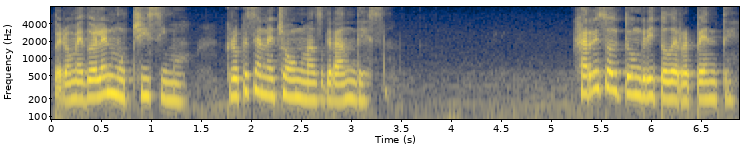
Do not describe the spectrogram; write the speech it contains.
Pero me duelen muchísimo. Creo que se han hecho aún más grandes. Harry soltó un grito de repente,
